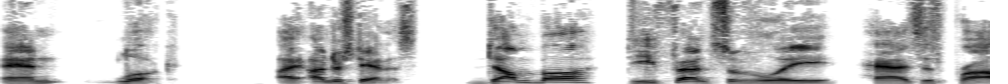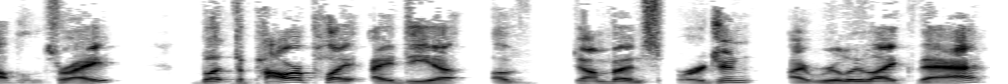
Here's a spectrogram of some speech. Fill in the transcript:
and look, I understand this. Dumba defensively has his problems, right? But the power play idea of Dumba and Spurgeon, I really like that.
